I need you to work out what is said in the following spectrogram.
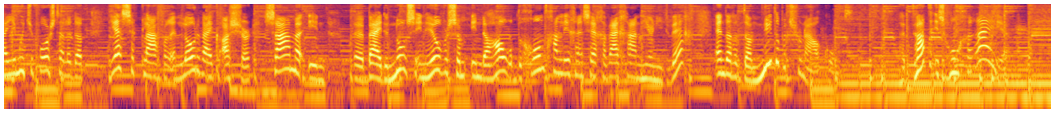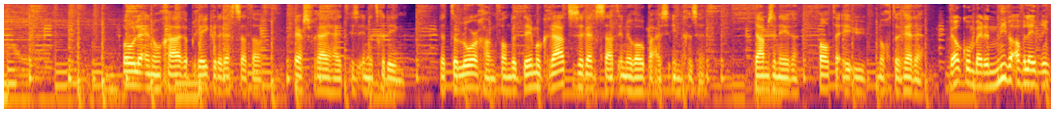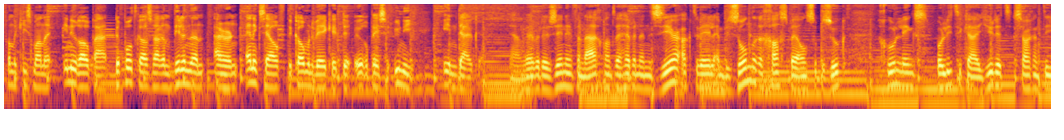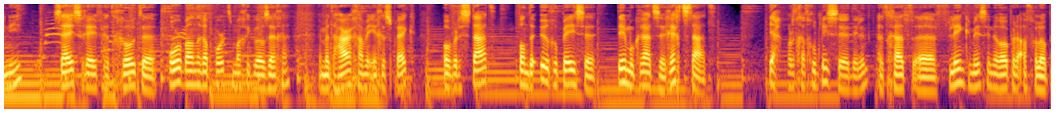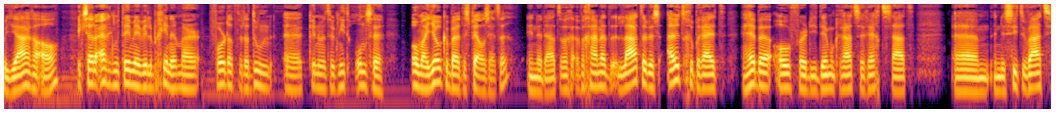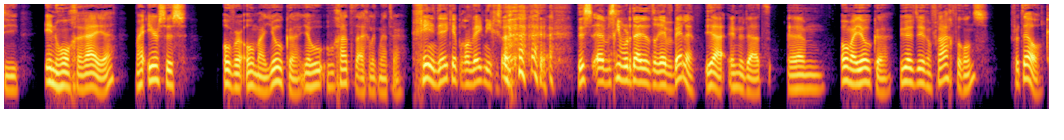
Nou, je moet je voorstellen dat Jesse Klaver en Lodewijk Asscher samen in, eh, bij de NOS in Hilversum in de hal op de grond gaan liggen en zeggen wij gaan hier niet weg. En dat het dan niet op het journaal komt. Dat is Hongarije. Polen en Hongaren breken de rechtsstaat af. Persvrijheid is in het geding. De teloorgang van de democratische rechtsstaat in Europa is ingezet. Dames en heren, valt de EU nog te redden? Welkom bij de nieuwe aflevering van de Kiesmannen in Europa. De podcast waarin Dylan en Aaron en ikzelf de komende weken de Europese Unie induiken. Ja, we hebben er zin in vandaag, want we hebben een zeer actuele en bijzondere gast bij ons op bezoek. GroenLinks-politica Judith Sargentini. Zij schreef het grote Orbán-rapport, mag ik wel zeggen. En met haar gaan we in gesprek over de staat van de Europese democratische rechtsstaat. Ja, maar het gaat goed mis, uh, Dylan. Het gaat uh, flink mis in Europa de afgelopen jaren al. Ik zou er eigenlijk meteen mee willen beginnen, maar voordat we dat doen, uh, kunnen we natuurlijk niet onze oma Joke buitenspel zetten. Inderdaad, we, we, gaan het later dus uitgebreid hebben over die democratische rechtsstaat um, en de situatie in Hongarije. Maar eerst dus over oma Joke. Ja, hoe, hoe gaat het eigenlijk met haar? Geen idee, ik heb er al een week niet gesproken. dus misschien wordt het tijd dat we er even bellen. Ja, inderdaad. Um, Oma Joke, u heeft weer een vraag voor ons. Vertel.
